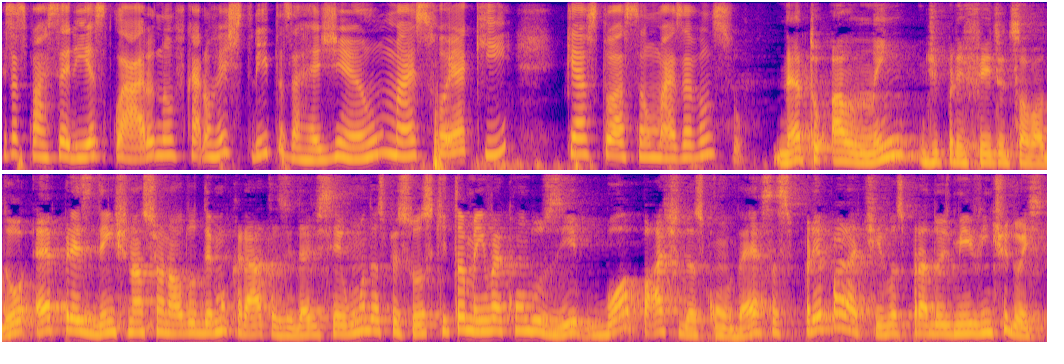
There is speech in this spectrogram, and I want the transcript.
Essas parcerias, claro, não ficaram restritas à região, mas foi aqui que a situação mais avançou. Neto, além de prefeito de Salvador, é presidente nacional do Democratas e deve ser uma das pessoas que também vai conduzir boa parte das conversas preparativas para 2022,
